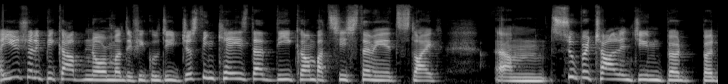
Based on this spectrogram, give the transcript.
I usually pick up normal difficulty just in case that the combat system it's like um, super challenging but but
